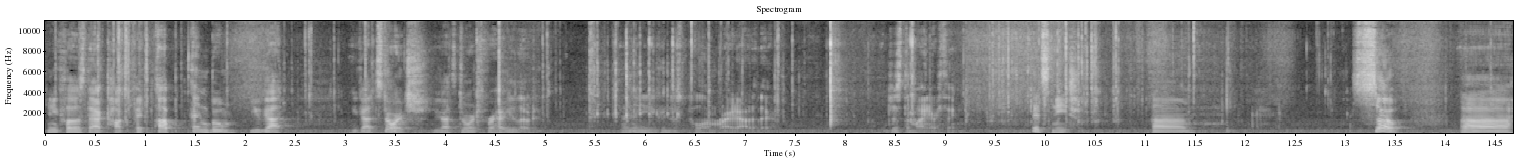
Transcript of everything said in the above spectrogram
And you close that cockpit up and boom, you got you got storage. You got storage for heavy load. And then you can just pull them right out of there. Just a minor thing. It's neat. Um, so, uh,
